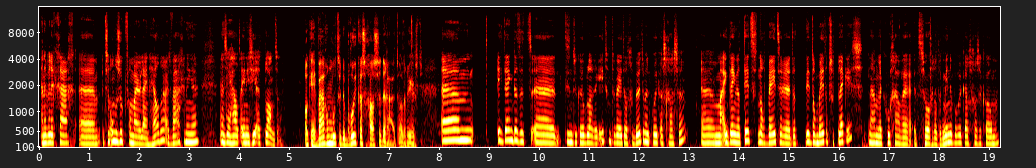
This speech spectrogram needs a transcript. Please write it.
En dan wil ik graag... eh, het is een onderzoek van Marjolein Helder uit Wageningen. En zij haalt energie uit planten. Oké, waarom moeten de broeikasgassen eruit allereerst? Ehm, ik denk dat het... eh, het is natuurlijk heel belangrijk iets om te weten wat gebeurt er met broeikasgassen. Ehm, maar ik denk dat dit nog beter, eh, dat dit nog beter op zijn plek is. Namelijk, hoe gaan we het zorgen dat er minder broeikasgassen komen?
